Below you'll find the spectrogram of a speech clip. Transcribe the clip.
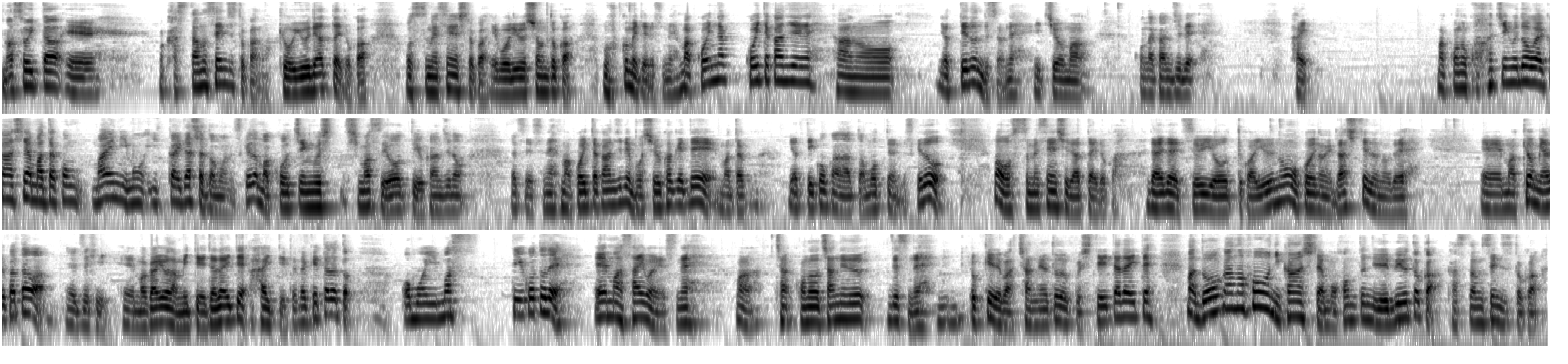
まあそういった、えー、カスタム戦術とかの共有であったりとか、おすすめ選手とか、エボリューションとかも含めてですね、まあこういな、こういった感じでね、あのー、やってるんですよね。一応まあ、こんな感じで。はい。まあ、このコーチング動画に関してはまた前にも一回出したと思うんですけど、まあ、コーチングしますよっていう感じのやつですね。まあ、こういった感じで募集かけて、またやっていこうかなと思ってるんですけど、まあ、おすすめ選手であったりとか、誰々強いよとかいうのをこういうのに出してるので、えー、まあ、興味ある方は、えー、ぜひ、えー、まあ、概要欄見ていただいて入っていただけたらと思います。ということで、えー、まあ、最後にですね、まあ、このチャンネルですね。よければチャンネル登録していただいて、まあ動画の方に関してはもう本当にレビューとかカスタム戦術とか、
